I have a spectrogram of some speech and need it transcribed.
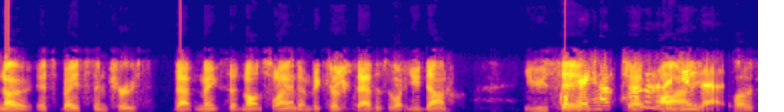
No, it's based in truth. That makes it not slander because that is what you done. You said Okay, how, how that did I do I that? post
